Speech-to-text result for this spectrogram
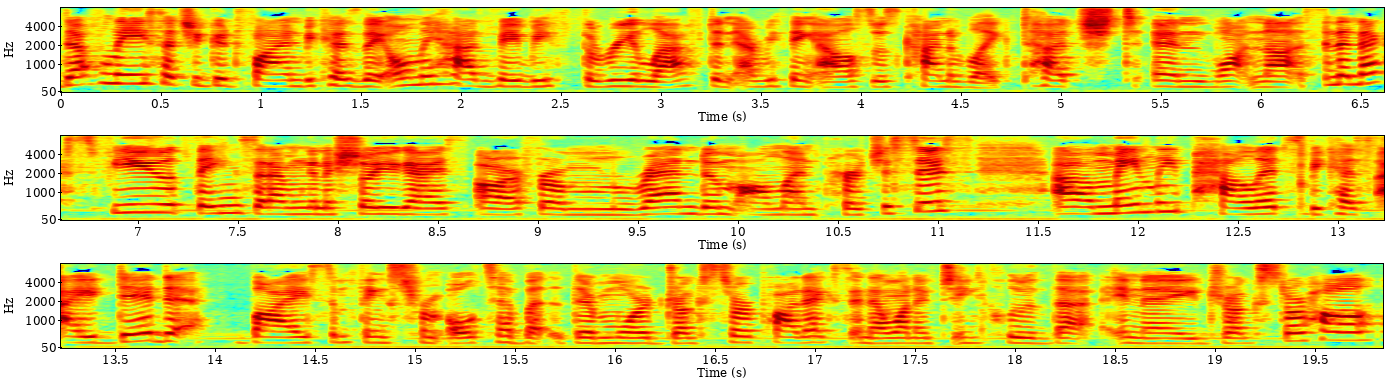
definitely such a good find because they only had maybe three left and everything else was kind of like touched and whatnot. And the next few things that I'm going to show you guys are from random online purchases. Uh, mainly palettes because I did buy some things from Ulta but they're more drugstore products and I wanted to include that in a drugstore haul.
